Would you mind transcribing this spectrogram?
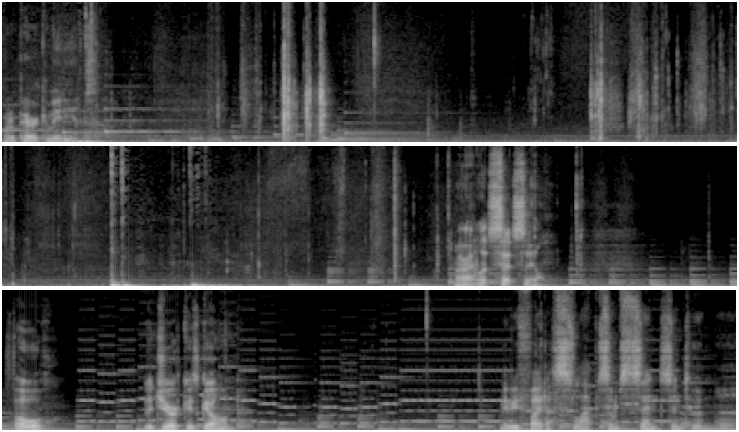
What a pair of comedians. Set sail. Oh! The jerk is gone. Maybe Fida slapped some sense into him uh,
